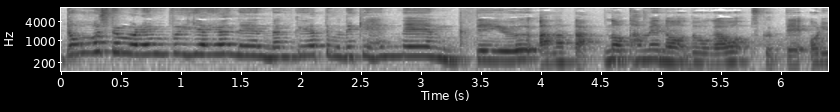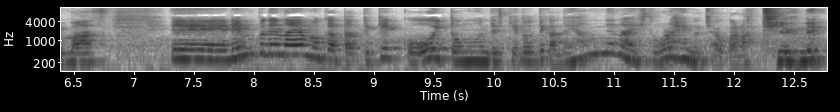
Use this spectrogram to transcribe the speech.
どうしても連符嫌やねんなんかやってもできへんねんっていうあなたのための動画を作っております。えー連符で悩む方って結構多いと思うんですけどてか悩んでない人おらへんのちゃうかなっていうね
